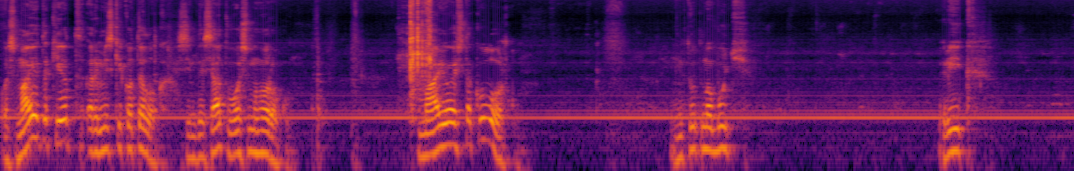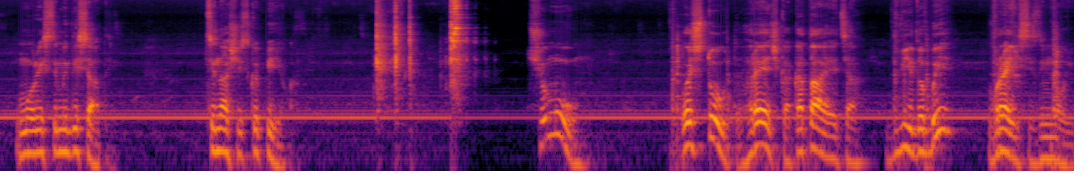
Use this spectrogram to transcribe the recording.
Ось маю такий от армійський котелок 78-го року. Маю ось таку ложку. І Тут, мабуть, рік може 70-й. Ціна 6 копійок. Чому ось тут гречка катається дві доби в рейсі зі мною?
